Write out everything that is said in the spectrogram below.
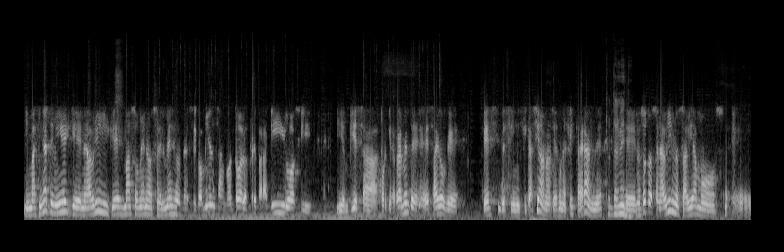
Imagínate, Miguel, que en abril, que es más o menos el mes donde se comienzan con todos los preparativos y, y empieza, porque realmente es algo que que es de significación, o sea, es una fiesta grande. Totalmente. Eh, nosotros en abril no sabíamos eh,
